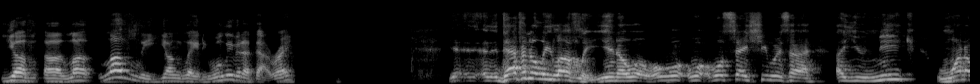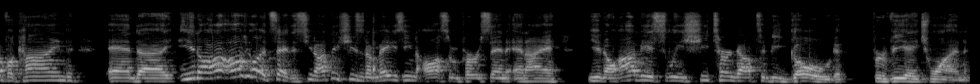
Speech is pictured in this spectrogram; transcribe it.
young, uh, lo- lovely young lady. We'll leave it at that, right? Yeah, definitely lovely. You know, we'll, we'll, say she was a, a unique, one of a kind. And, uh, you know, I'll, I'll go ahead and say this. You know, I think she's an amazing, awesome person. And I, you know, obviously she turned out to be gold for VH1.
